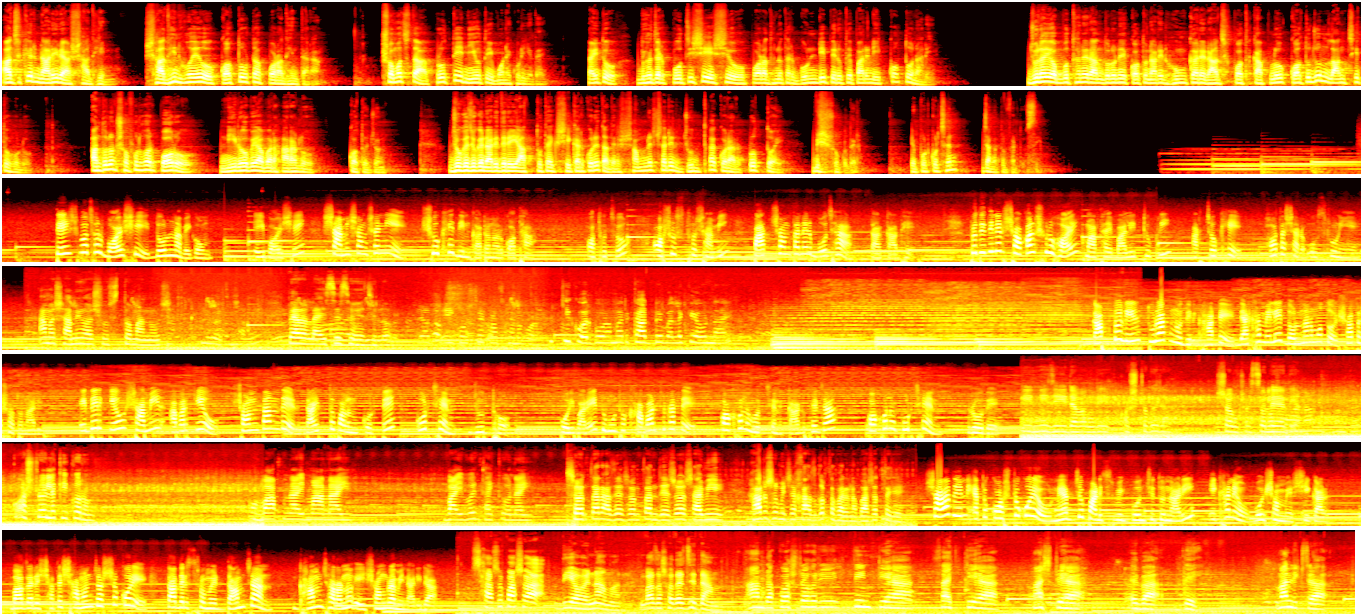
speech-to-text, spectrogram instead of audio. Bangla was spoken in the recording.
আজকের নারীরা স্বাধীন। স্বাধীন হয়েও কতটা পরাধীন তারা? সমাজ তা প্রতিনিয়তই মনে করিয়ে দেয়। তাই তো দু হাজার পঁচিশে এসেও পরাধীনতার গণ্ডি পেরোতে পারেনি কত নারী? জুলাই অভ্যুত্থানের আন্দোলনে কত নারীর হুঙ্কারে রাজপথ কাঁপল, কতজন লাঞ্ছিত হলো? আন্দোলন সফল হওয়ার পরও নীরবে আবার হারালো কতজন? যুগে যুগে নারীদের এই আত্মত্যাগ স্বীকার করে তাদের সামনের সারির যুদ্ধা করার প্রত্যয় বিশেষজ্ঞদের। রিপোর্ট করছেন জানাতুল ফেরদৌসি। তেইশ বছর বয়সী দোলনা বেগম। এই বয়সে স্বামী সংসার নিয়ে সুখে দিন কাটানোর কথা। অথচ অসুস্থ স্বামী পাঁচ সন্তানের বোঝা তার কাঁধে। প্রতিদিনের সকাল শুরু হয় মাথায় বালির টুকরি আর চোখে হতাশার অশ্রু নিয়ে। আমার স্বামী অসুস্থ মানুষ। প্যারালাইসিস হয়েছিল। কি করব? আমার কাটবে বলে কেউ নাই। গাবতলির তুরাক নদীর ঘাটে দেখা মেলে দোলনার মতো শত শত নারী। এদের কেউ স্বামীর আবার কেউ সন্তানদের দায়িত্ব পালন করতে করছেন যুদ্ধ। পরিবারে দুমুঠো খাবার জোটাতে কখনো হচ্ছেন কাক ভেজা কখনো পুড়ছেন রোদে। কি নিজে ইটা ভাঙ্গি কষ্ট করে সংসার চলে কষ্ট হইলে কি করো বাপ নাই মা নাই ভাই বোন থাকেও নাই। সন্তান আছে সন্তান দেশ স্বামী হারু সমস্যা কাজ করতে পারে না বাসার থেকে। সারাদিন এত কষ্ট করেও ন্যায্য পারিশ্রমিক বঞ্চিত নারী এখানেও বৈষম্যের শিকার। বাজারের সাথে সামঞ্জস্য করে তাদের শ্রমের দাম চান ঘাম ঝরানো এই সংগ্রামী নারীরা। সাতশো পাঁচশো দিয়ে হয় না আমার বাজার সদায় যে দাম। আমরা কষ্ট করি তিন টিহা চার টিহা পাঁচ টিহা এবার দে মালিকরা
